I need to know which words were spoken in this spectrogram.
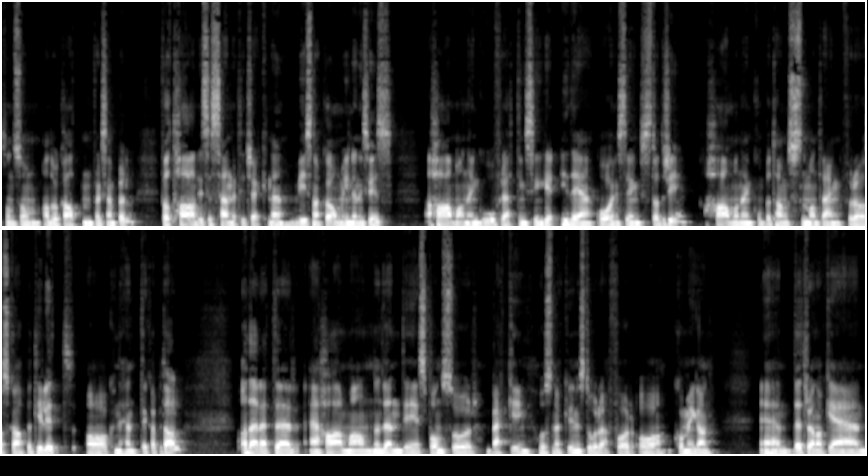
sånn som advokaten f.eks. For, eksempel, for å ta disse sanity-checkene vi snakka om innledningsvis. Har man en god forretningsidé og investeringsstrategi? har man den kompetansen man trenger for å skape tillit og kunne hente kapital. Og deretter eh, har man nødvendig sponsor-backing hos nøkkelinvestorer for å komme i gang. Eh, det tror jeg nok er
